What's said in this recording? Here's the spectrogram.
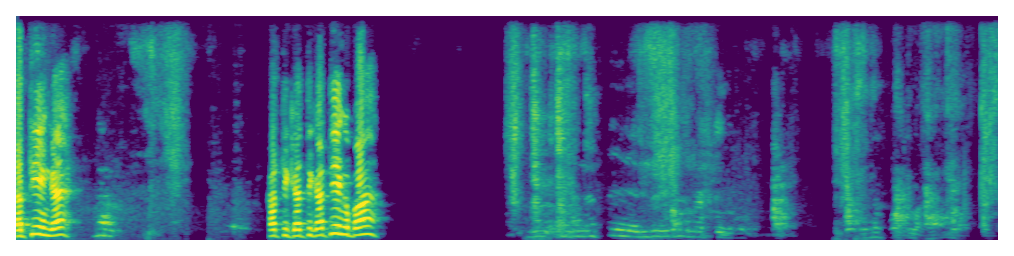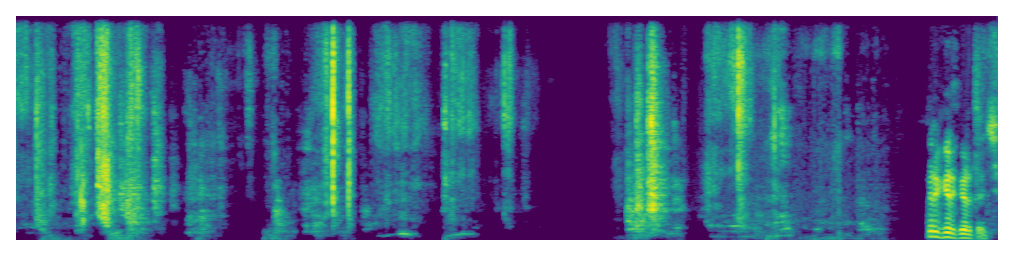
கத்தி எங்க? கத்தி கத்தி கத்தி எங்கப்பா? இருக்கு இருக்கு எடுத்தாச்சு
